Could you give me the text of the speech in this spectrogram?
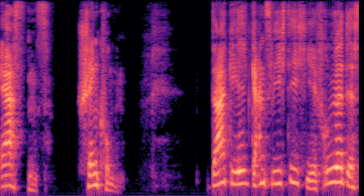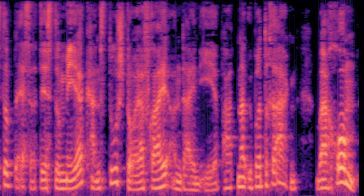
Erstens, Schenkungen. Da gilt ganz wichtig, je früher, desto besser, desto mehr kannst du steuerfrei an deinen Ehepartner übertragen. Warum?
